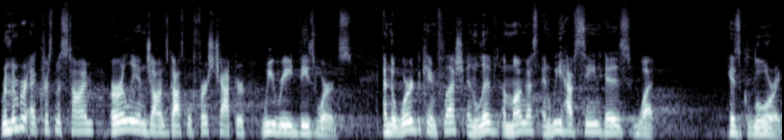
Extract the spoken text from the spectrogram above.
Remember at Christmas time, early in John's Gospel, first chapter, we read these words And the Word became flesh and lived among us, and we have seen his what? his glory.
